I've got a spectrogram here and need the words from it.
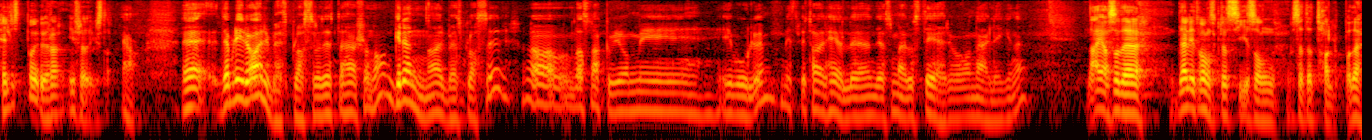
Helst på Øra i Fredrikstad. Ja. Eh, det blir jo arbeidsplasser av dette her så nå. Grønne arbeidsplasser. Hva, hva snakker vi om i, i volum, hvis vi tar hele det som er hos dere og nærliggende? Nei, altså det, det, er litt vanskelig å si sånn, å sette tall på det.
